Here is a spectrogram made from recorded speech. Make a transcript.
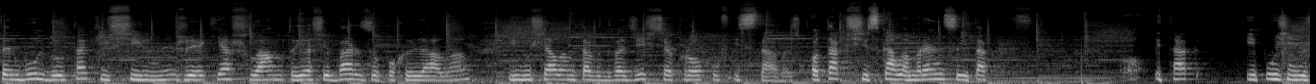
Ten ból był taki silny, że jak ja szłam, to ja się bardzo pochylałam i musiałam tak 20 kroków i stawać. O tak ściskałam ręce i tak, i tak, i później już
